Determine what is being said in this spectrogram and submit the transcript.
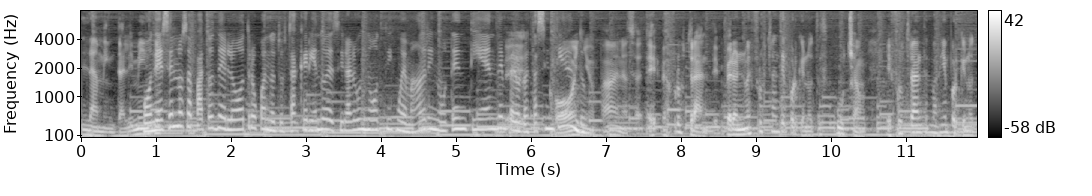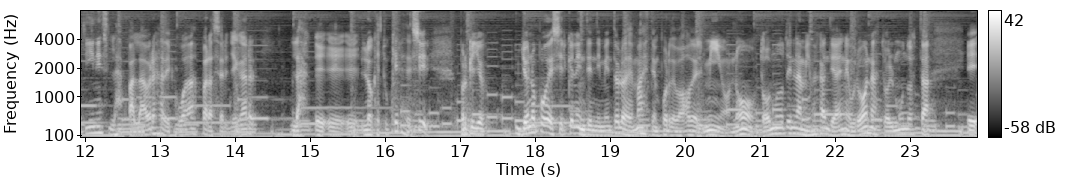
lamentablemente. ponerse en los zapatos del otro cuando tú estás queriendo decir algo y no te, hijo de madre, y no te entienden, pero lo estás sintiendo. Coño, pana, o sea, es, es frustrante, pero no es frustrante porque no te escuchan, es frustrante más bien porque no tienes las palabras adecuadas para hacer llegar las- eh, eh, eh, lo que tú quieres decir. Porque yo, yo no puedo decir que el entendimiento de los demás estén por debajo del mío, no, todo el mundo tiene la misma cantidad de neuronas, todo el mundo está eh,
